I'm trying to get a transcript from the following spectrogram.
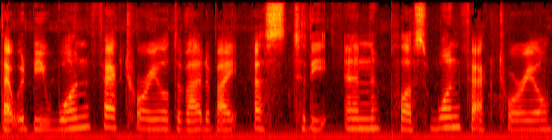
that would be 1 factorial divided by s to the n plus 1 factorial.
